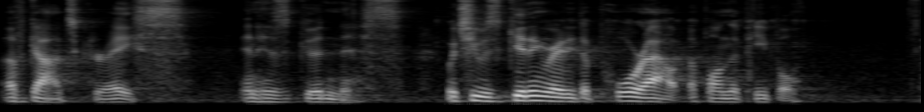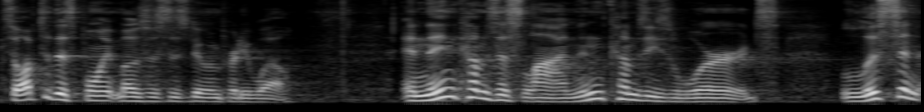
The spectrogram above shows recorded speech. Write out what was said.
of God's grace and his goodness, which he was getting ready to pour out upon the people. So, up to this point, Moses is doing pretty well. And then comes this line, then comes these words Listen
